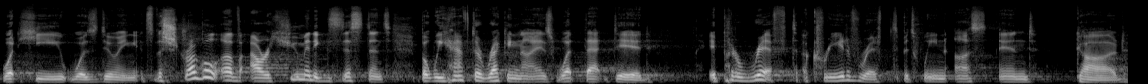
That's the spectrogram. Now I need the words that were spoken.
what he was doing. It's the struggle of our human existence, but we have to recognize what that did it put a rift, a creative rift between us and God.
